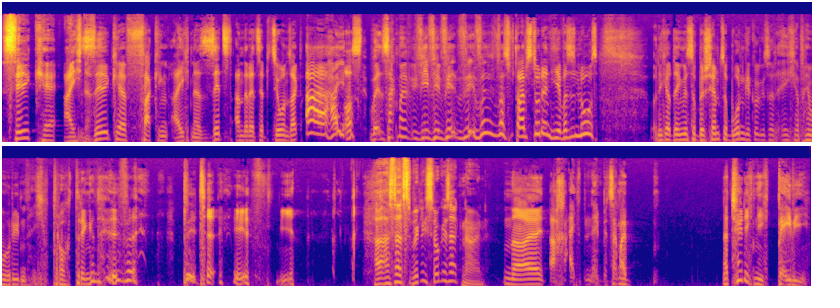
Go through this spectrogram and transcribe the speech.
Silke Eichner. Silke fucking Eichner sitzt an der Rezeption und sagt, ah, hi Ost, sag mal, wie, wie, wie, wie, was treibst du denn hier, was ist denn los? Und ich habe irgendwie so beschämt zu Boden geguckt und gesagt, ey, ich habe Hämorrhoiden, ich brauche dringend Hilfe. Bitte hilf mir. Ha- Hast du das wirklich so gesagt? Nein. Nein, ach, nee, sag mal, natürlich nicht, Baby.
